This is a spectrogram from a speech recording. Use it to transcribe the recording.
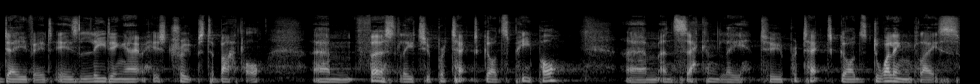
David is leading out his troops to battle. Um, firstly, to protect God's people, um, and secondly, to protect God's dwelling place.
